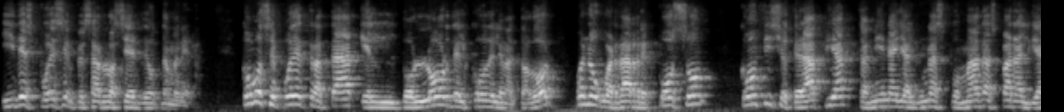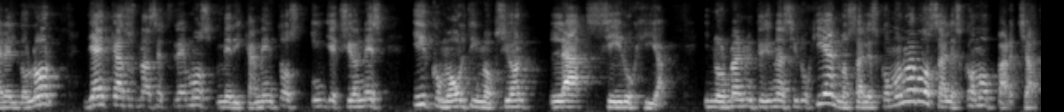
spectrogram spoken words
y después empezarlo a hacer de otra manera. ¿Cómo se puede tratar el dolor del codo del levantador? Bueno, guardar reposo con fisioterapia. También hay algunas pomadas para aliviar el dolor. Ya en casos más extremos, medicamentos, inyecciones y como última opción, la cirugía. Y normalmente de una cirugía no sales como nuevo, sales como parchado.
